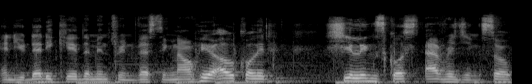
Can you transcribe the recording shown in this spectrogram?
and you dedicate them into investing. Now, here I'll call it shillings cost averaging. So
